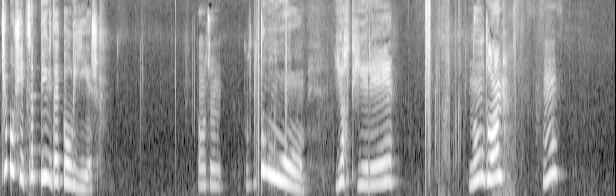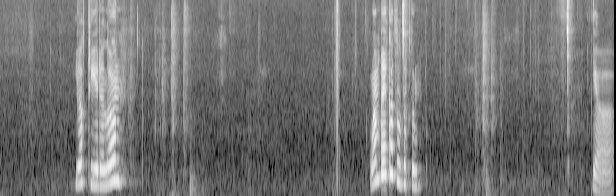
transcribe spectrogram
İki boş yetse bir de dolu yer. Ondan sonra! Yat yere. Ne oldu lan? Hı? Yat yere lan. Lan ben katılacaktım. Ya.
